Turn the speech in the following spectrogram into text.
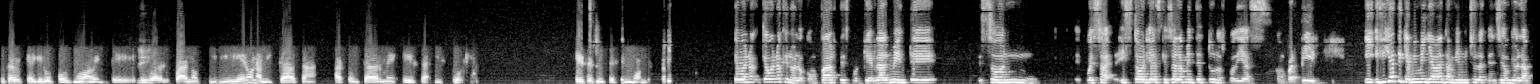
Tú sabes que hay grupos, ¿no? De, guadalupanos y vinieron a mi casa a contarme esa historia. Ese es mi testimonio. Qué bueno, qué bueno que nos lo compartes, porque realmente son pues historias que solamente tú nos podías compartir. Y, fíjate que a mí me llama también mucho la atención, Viola,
